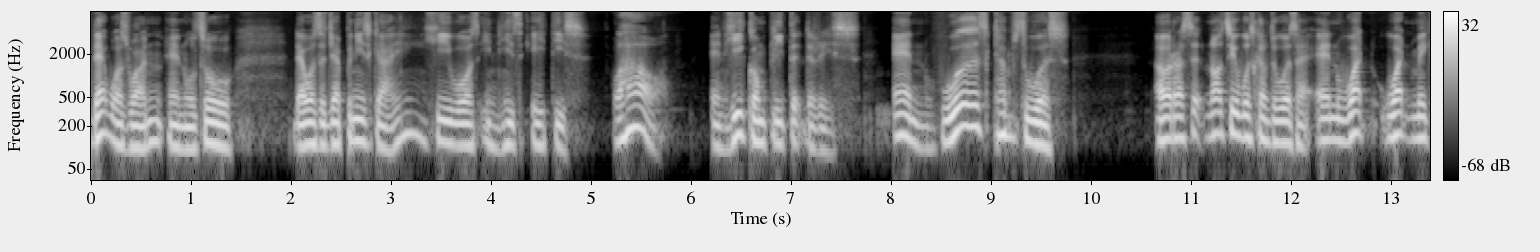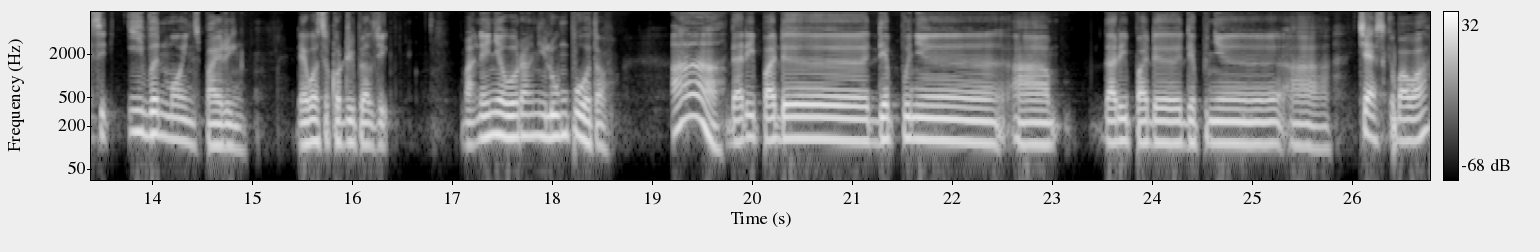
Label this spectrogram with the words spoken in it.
that was one. And also, there was a Japanese guy. He was in his 80s. Wow. And he completed the race. And worst comes to worst. I would rasa, not say worst comes to worst. ah. And what what makes it even more inspiring, there was a quadriplegic. Maknanya orang ni lumpuh tau. Ah, daripada dia punya uh, daripada dia punya uh, chest ke bawah.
